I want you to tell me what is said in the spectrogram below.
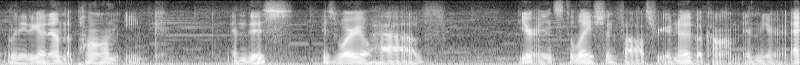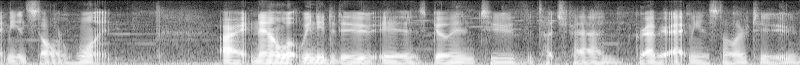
And we need to go down to Palm Inc. And this is where you'll have your installation files for your Novacom and your Acme Installer 1 Alright, now what we need to do is go into the touchpad, grab your Acme installer 2,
